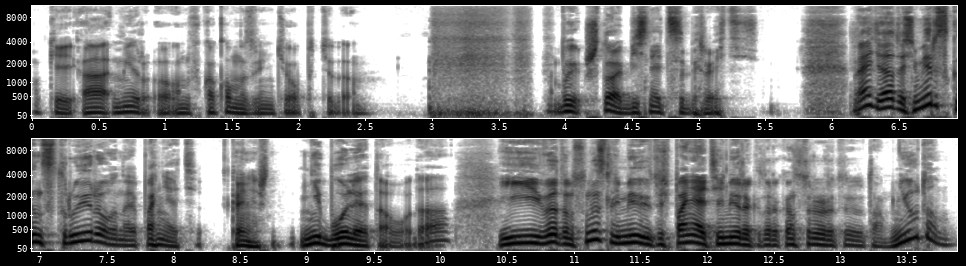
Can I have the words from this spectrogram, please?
Окей, а мир, он в каком, извините, опыте, да? Вы что объяснять собираетесь? Понимаете, да, то есть мир сконструированное понятие, Конечно. не более того, да. И в этом смысле мир, то есть понятие мира, которое конструирует э, там Ньютон,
